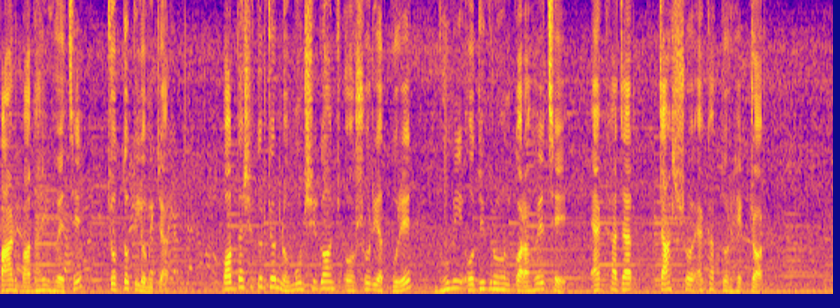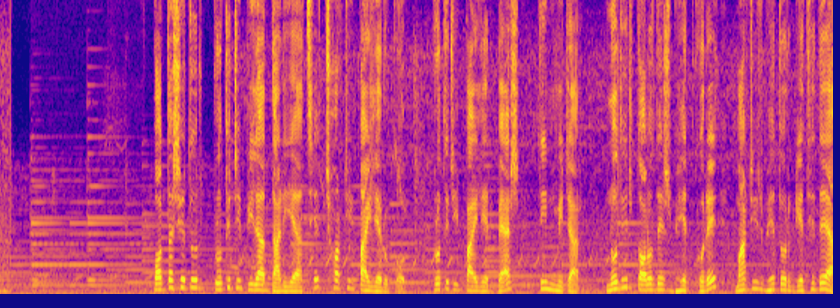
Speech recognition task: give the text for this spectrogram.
পাড় বাধাই হয়েছে চোদ্দ কিলোমিটার। পদ্মা সেতুর জন্য মুন্সীগঞ্জ ও শরীয়তপুরে ভূমি অধিগ্রহণ করা হয়েছে এক হাজার চারশো একাত্তর হেক্টর। পদ্মা সেতুর প্রতিটি পিলার দাঁড়িয়ে আছে ছটি পাইলের উপর। প্রতিটি পাইলের ব্যাস তিন মিটার। নদীর তলদেশ ভেদ করে মাটির ভেতর গেঁথে দেয়া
